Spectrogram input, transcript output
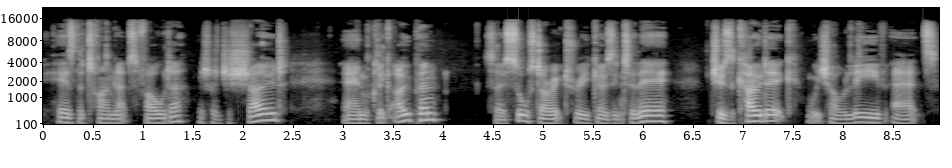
here's the time-lapse folder, which I just showed, and click open. So source directory goes into there. Choose the codec, which I'll leave at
